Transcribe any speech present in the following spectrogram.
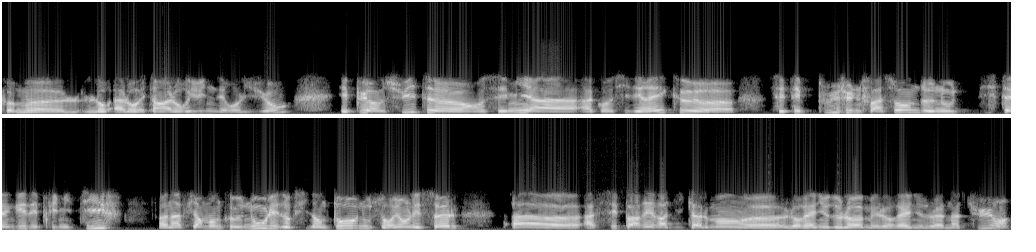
comme euh, étant à l'origine des religions. Et puis ensuite, euh, on s'est mis à, à, considérer que euh, c'était plus une façon de nous distinguer des primitifs en affirmant que nous, les Occidentaux, nous serions les seuls à, euh, séparer radicalement euh, le règne de l'homme et le règne de la nature,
